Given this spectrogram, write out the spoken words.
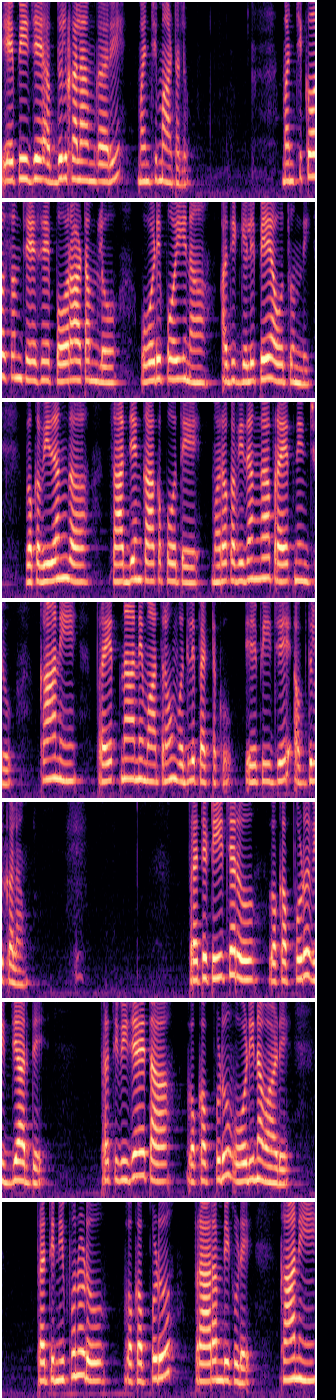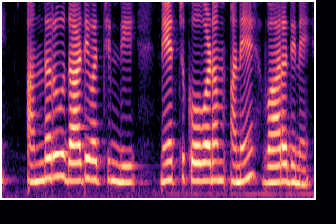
APJ Abdul Kalam గారి మంచి మాటలు. మంచి కోసం చేసే పోరాటంలో ఓడిపోయినా అది గెలిపే అవుతుంది. ఒక విధంగా సాధ్యం కాకపోతే మరొక విధంగా ప్రయత్నించు. కానీ ప్రయత్నాన్ని మాత్రం వదిలిపెట్టకు ఏపీజే అబ్దుల్ కలాం. ప్రతి టీచరు ఒకప్పుడు విద్యార్థే. ప్రతి విజేత ఒకప్పుడు ఓడినవాడే. ప్రతి నిపుణుడు ఒకప్పుడు ప్రారంభికుడే. కానీ అందరూ దాటి వచ్చింది నేర్చుకోవడం అనే వారధినే.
